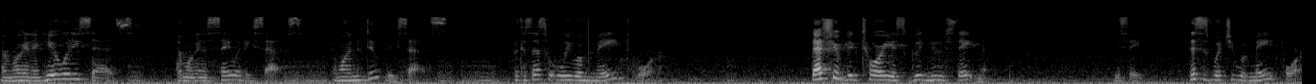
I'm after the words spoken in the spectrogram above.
and we're going to hear what he says, and we're going to say what he says, and we're going to do what he says. Because that's what we were made for. That's your victorious good news statement. You see, this is what you were made for.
